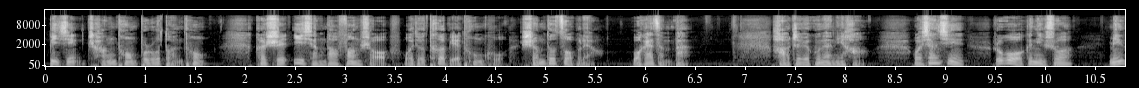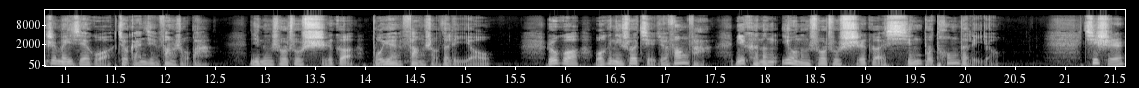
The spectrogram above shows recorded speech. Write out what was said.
毕竟长痛不如短痛。可是，一想到放手，我就特别痛苦，什么都做不了。我该怎么办？好，这位姑娘你好，我相信，如果我跟你说明知没结果就赶紧放手吧，你能说出十个不愿放手的理由。如果我跟你说解决方法，你可能又能说出十个行不通的理由。其实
